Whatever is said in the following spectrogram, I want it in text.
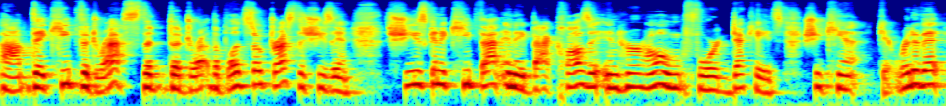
Uh, they keep the dress the the the blood soaked dress that she's in. She's going to keep that in a back closet in her home for decades. She can't get rid of it,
